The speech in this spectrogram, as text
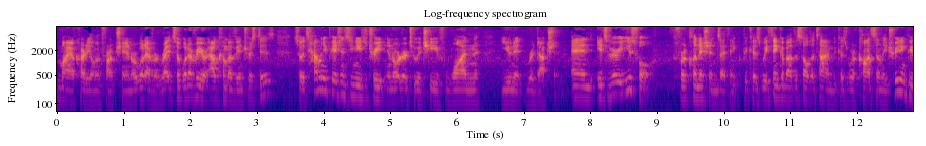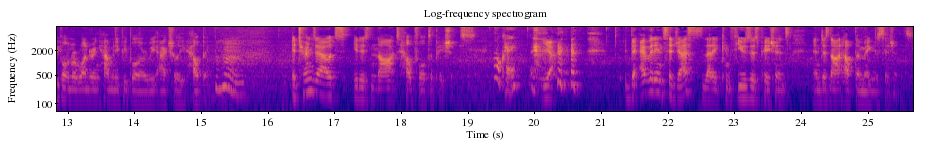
myocardial infarction or whatever right? So whatever your outcome of interest is. So it's how many patients you need to treat in order to achieve one unit reduction. And it's very useful for clinicians i think because we think about this all the time because we're constantly treating people and we're wondering how many people are we actually helping. Mm-hmm. It turns out it is not helpful to patients. Okay. yeah. The evidence suggests that it confuses patients and does not help them make decisions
